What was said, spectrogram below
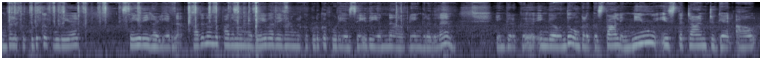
உங்களுக்கு கொடுக்கக்கூடிய செய்திகள் என்ன? பதினொன்று பதினொன்று தேவதைகள் உங்களுக்கு கொடுக்கக்கூடிய செய்தி என்ன அப்படிங்கிறதுல இங்கே இருக்குது இங்கே வந்து உங்களுக்கு ஸ்டாலிங் new is the time to get out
